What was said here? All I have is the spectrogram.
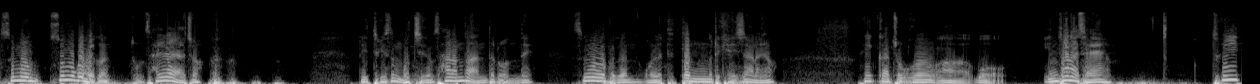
스무 스무 고백은 좀 살려야죠. 리트윗은 뭐 지금 사람도 안 들어오는데 스무 고백은 원래 듣던 분들이 계시잖아요. 그러니까 조금 어, 뭐 인터넷에 트윗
